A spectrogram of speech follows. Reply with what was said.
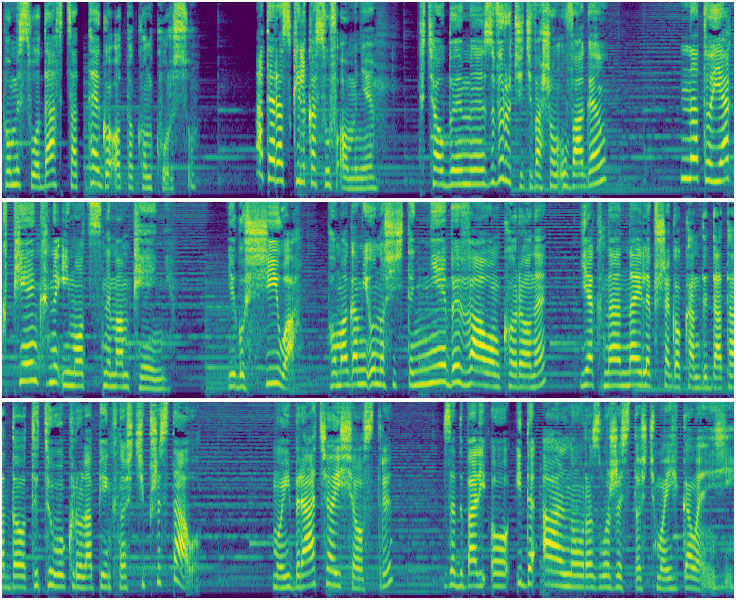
Pomysłodawca tego oto konkursu. A teraz kilka słów o mnie. Chciałbym zwrócić Waszą uwagę na to, jak piękny i mocny mam pień. Jego siła pomaga mi unosić tę niebywałą koronę, jak na najlepszego kandydata do tytułu króla piękności przystało. Moi bracia i siostry zadbali o idealną rozłożystość moich gałęzi,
